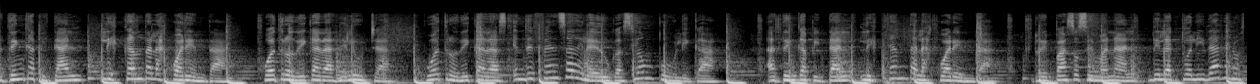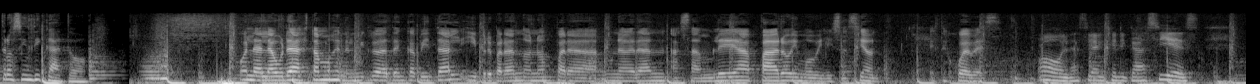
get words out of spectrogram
Aten Capital les canta las 40. Cuatro décadas de lucha, cuatro décadas en defensa de la educación pública. Aten Capital les canta las 40. Repaso semanal de la actualidad de nuestro sindicato. Hola Laura, estamos en el micro de Aten Capital y preparándonos para una gran asamblea, paro y movilización este jueves. Hola, sí Angélica, así es.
